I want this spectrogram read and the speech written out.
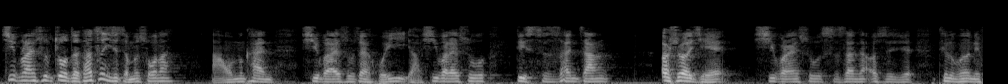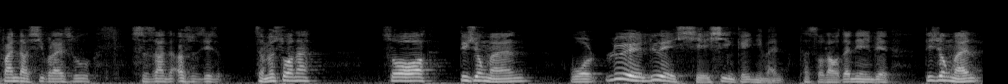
希伯来书作者他自己是怎么说呢？啊，我们看希伯来书在回忆啊，希伯来书第十三章二十二节，希伯来书十三章二十二节，听众朋友，你翻到希伯来书十三章二十节怎么说呢？说弟兄们，我略略写信给你们。他说到，我再念一遍，弟兄们，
